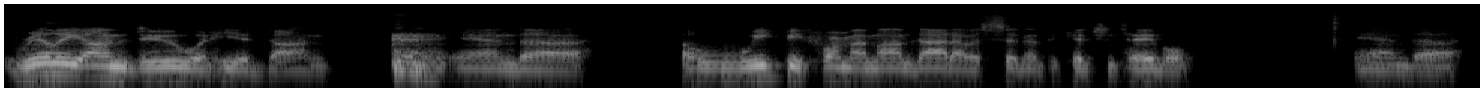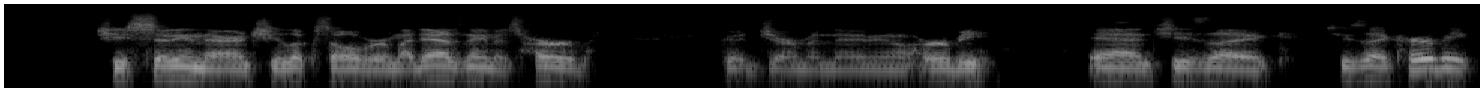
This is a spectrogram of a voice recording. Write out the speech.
really undo what he had done. and uh, a week before my mom died, I was sitting at the kitchen table, and uh, she's sitting there, and she looks over. My dad's name is Herb, good German name, you know, Herbie. And she's like, she's like, Herbie,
